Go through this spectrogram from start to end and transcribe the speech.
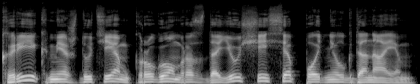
Крик между тем кругом раздающийся поднял к Данаям.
